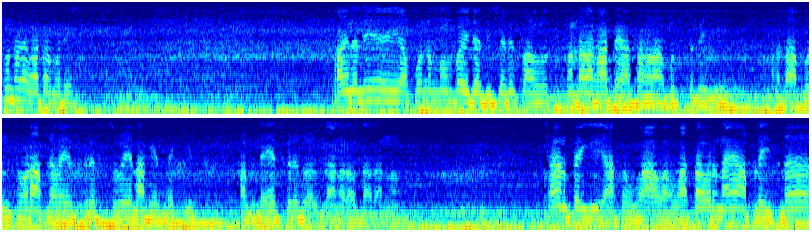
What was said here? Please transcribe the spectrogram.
कोंढाळ्या घाटामध्ये. फायनली आपण मुंबईच्या दिशेनेच आहोत. कोंढाळा घाट आहे हा सगळा मस्तपैकी. आता आपण थोडा आपल्याला एक्सप्रेस वे लागेल नक्कीच. आपण त्या एक्सप्रेसवर जाणार आहोत दादांनो. छानपैकी असं वा वा वातावरण आहे आपलं इथलं.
